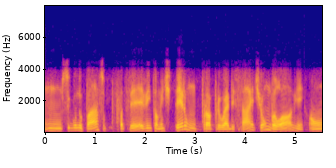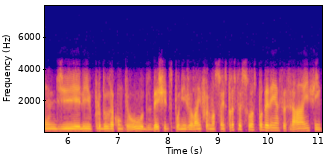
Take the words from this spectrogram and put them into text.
Um segundo passo pode ser eventualmente ter um próprio website ou um blog onde ele produza conteúdos, deixe disponível lá informações para as pessoas poderem acessar, enfim.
